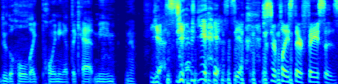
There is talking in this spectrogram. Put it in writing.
do the whole like pointing at the cat meme. You know. yes, yeah, yes, yeah. Just replace their faces.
